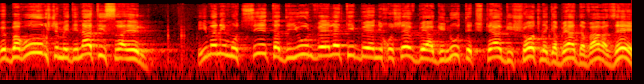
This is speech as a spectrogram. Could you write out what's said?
וברור שמדינת ישראל אם אני מוציא את הדיון והעליתי אני חושב בהגינות את שתי הגישות לגבי הדבר הזה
